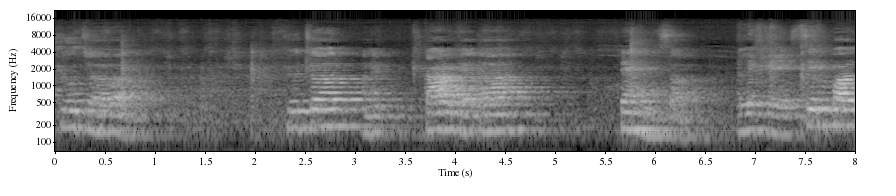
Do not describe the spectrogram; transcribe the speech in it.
ફ્યુચર. ફ્યુચર અને કાળ કહેતા ટેન્સ એટલે કે સિમ્પલ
